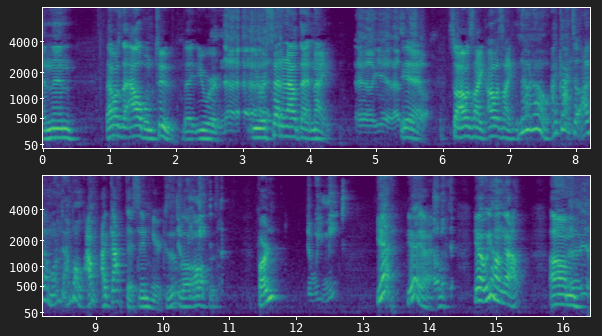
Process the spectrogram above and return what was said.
and then that was the album too that you were Nah. you were sending out that night. Hell yeah, that's Yeah. So I was like, I was like, no, no, I got to, I got, I'm, I'm, I got this in here because this is Did the we meet? office. Pardon? Did we meet? Yeah, yeah, yeah, Oh, okay. yeah. We hung out. Um, Hell yeah.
